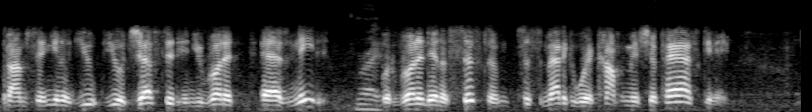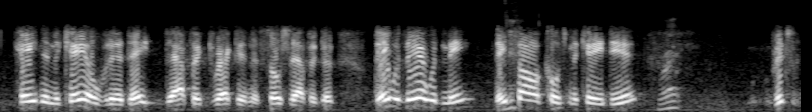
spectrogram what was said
but I'm saying, you know, you, you adjust it and you run it as needed. Right. But run it in a system systematically where it complements your pass game. Haden and McKay over there, they the athletic director and the social athletic director, they were there with me. They yeah. saw what Coach McKay did. Right. Richard,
